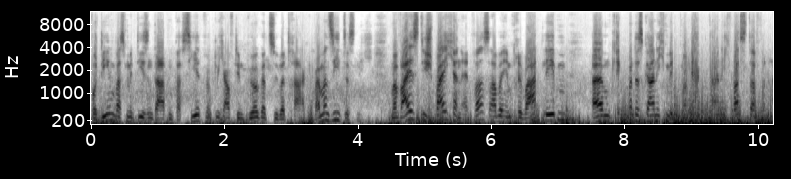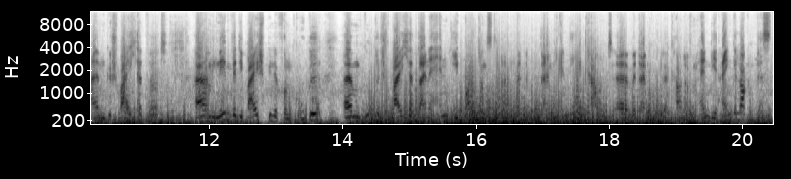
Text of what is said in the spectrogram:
vor dem, was mit diesen Daten passiert, wirklich auf den Bürger zu übertragen. Weil man sieht es nicht. Man weiß, die speichern etwas, aber im Privatleben ähm, kriegt man das gar nicht mit. Man merkt gar nicht, was da von einem gespeichert wird. Ähm, nehmen wir die Beispiele von Google ähm, Google speichert deine Handy-Ortungsdaten. Wenn du mit deinem Handy-Account, äh, mit deinem Google-Account auf dem Handy eingeloggt bist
